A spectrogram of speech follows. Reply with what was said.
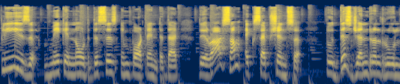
please make a note this is important that there are some exceptions to this general rule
